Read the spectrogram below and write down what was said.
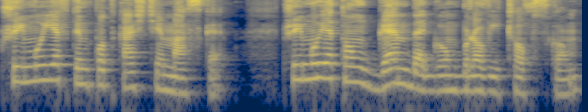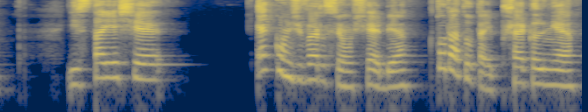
przyjmuję w tym podcaście maskę. Przyjmuję tą gębę gąbrowiczowską i staję się jakąś wersją siebie, która tutaj przeklnie,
